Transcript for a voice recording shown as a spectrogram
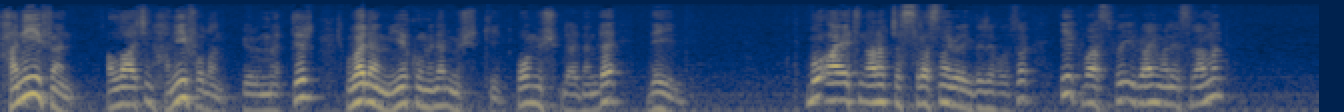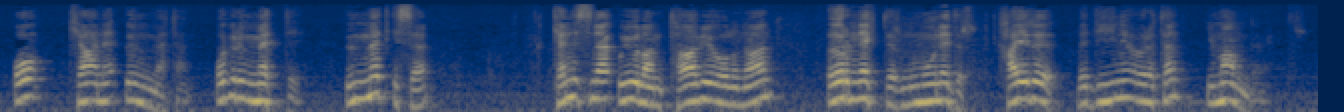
Hanifen Allah için hanif olan bir ümmettir. Velem yeku minel müşrikin. O müşriklerden de değildi. Bu ayetin Arapça sırasına göre gidecek olursak ilk vasfı İbrahim Aleyhisselam'ın o kâne ümmeten. O bir ümmetti. Ümmet ise kendisine uyulan, tabi olunan örnektir, numunedir. Hayrı ve dini öğreten imam demektir.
